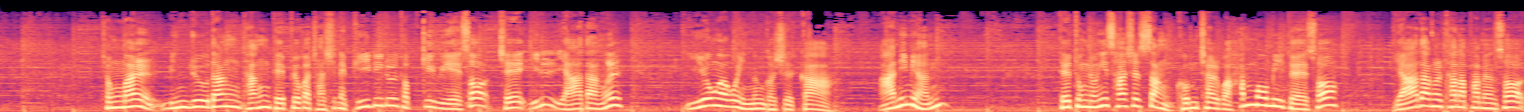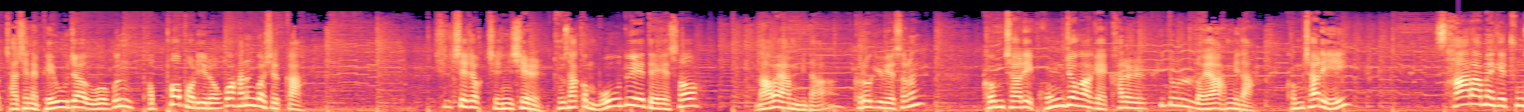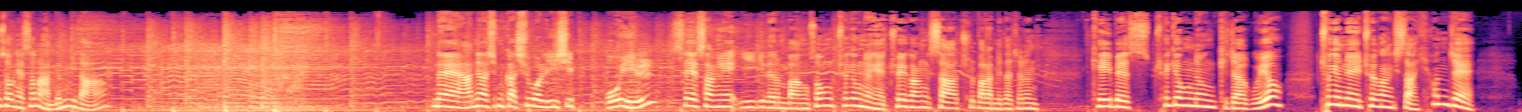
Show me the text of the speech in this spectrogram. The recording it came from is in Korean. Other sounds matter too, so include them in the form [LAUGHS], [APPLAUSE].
정말 민주당 당 대표가 자신의 비리를 덮기 위해서 제1야당을 이용하고 있는 것일까? 아니면 대통령이 사실상 검찰과 한몸이 돼서 야당을 탄압하면서 자신의 배우자 의혹은 덮어버리려고 하는 것일까? 실체적 진실 두 사건 모두에 대해서 나와야 합니다. 그러기 위해서는 검찰이 공정하게 칼을 휘둘러야 합니다. 검찰이 사람에게 충성해서는 안 됩니다. 네, 안녕하십니까. 10월 25일 세상에 이익이 되는 방송 최경령의 최강사 출발합니다. 저는 KBS 최경령 기자고요. 최경령의 최강시사 현재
